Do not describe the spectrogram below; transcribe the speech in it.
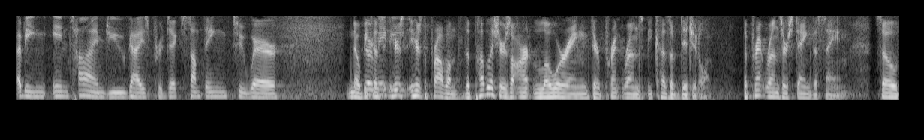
I mean, in time, do you guys predict something to where? no, because be- here's here's the problem: the publishers aren't lowering their print runs because of digital. The print runs are staying the same. So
